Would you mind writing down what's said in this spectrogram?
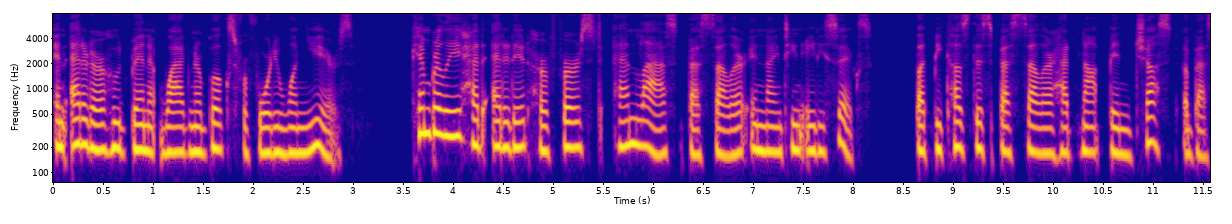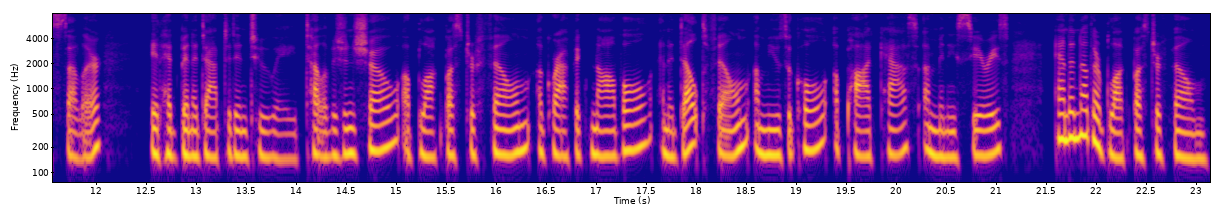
an editor who'd been at Wagner Books for 41 years. Kimberly had edited her first and last bestseller in 1986, but because this bestseller had not been just a bestseller, it had been adapted into a television show, a blockbuster film, a graphic novel, an adult film, a musical, a podcast, a miniseries, and another blockbuster film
